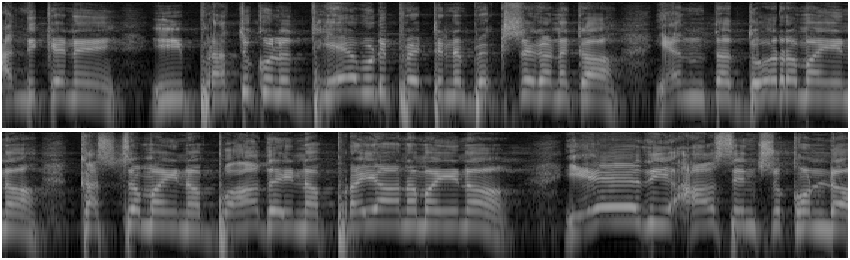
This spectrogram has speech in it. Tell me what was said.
అందుకనే ఈ బ్రతుకులు దేవుడు పెట్టిన భిక్ష గనక ఎంత దూరమైన కష్టమైన బాధైన ప్రయాణమైన ఏది ఆశించకుండా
